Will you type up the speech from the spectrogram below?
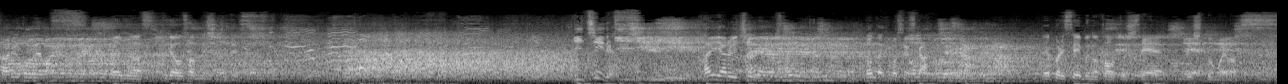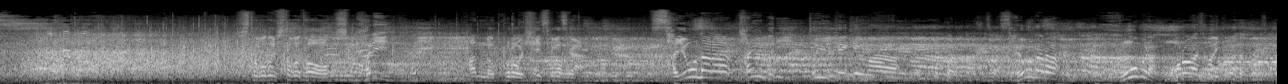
ますありがとうございます。ありがとうございます平尾さんの指示です。1位です。はいやる1位になりましたどんな気持ちですか？やっぱり西武の顔として嬉しく思います。一言一言しっかりファンの心を引きつけますがサヨナラタイムリーという経験は僕から？ことですがサヨナラホームラン。この味はいかがだったですか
